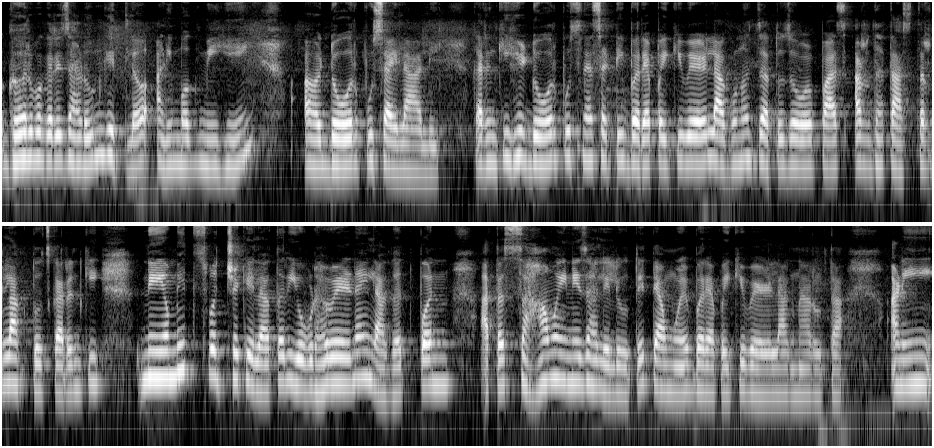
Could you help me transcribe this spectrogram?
घर वगैरे झाडून घेतलं आणि मग मी ही डोअर पुसायला आली. कारण की हे डोअर पुसण्यासाठी बऱ्यापैकी वेळ लागूनच जातो. जवळपास अर्धा तास तर लागतोच. कारण की नियमित स्वच्छ केला तर एवढा वेळ नाही लागत. पण आता सहा महिने झालेले होते त्यामुळे बऱ्यापैकी वेळ लागणार होता. आणि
